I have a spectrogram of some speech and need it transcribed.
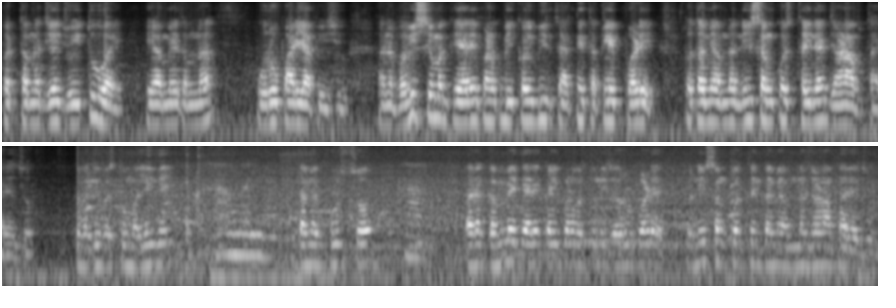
પણ તમને જે જોઈતું હોય એ અમે તમને પૂરું પાડી આપીશું. અને ભવિષ્યમાં ક્યારેય પણ બી કોઈ બી જાતની તકલીફ પડે તો તમે અમને નિસંકોચ થઈને જણાવતા રહેજો. બધી વસ્તુ મળી ગઈ? તમે ખુશ છો? અને ગમે ત્યારે કંઈ પણ વસ્તુની જરૂર પડે તો નિસંકોચ થઈને તમે અમને જણાવતા રહેજો.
